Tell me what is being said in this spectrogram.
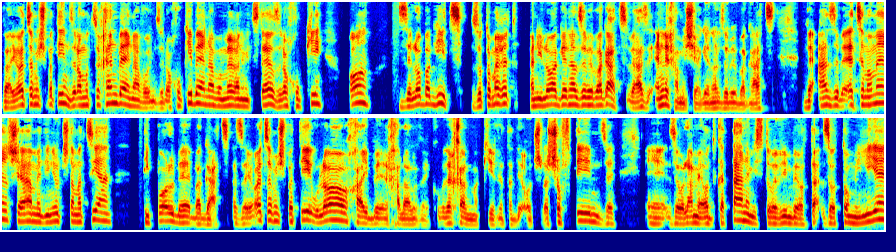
והיועץ המשפטי, אם זה לא מוצא חן בעיניו, או אם זה לא חוקי בעיניו, אומר, אני מצטער, זה לא חוקי, או זה לא בגיץ. זאת אומרת, אני לא אגן על זה בבג"ץ, ואז אין לך מי שיגן על זה בבג"ץ, ואז זה בעצם אומר שהמדיניות שאתה מציע תיפול בבג"ץ. אז היועץ המשפטי הוא לא חי בחלל ריק, הוא בדרך כלל מכיר את הדעות של השופטים, זה, אה, זה עולם מאוד קטן, הם מסתובבים באותה, זה אותו מיליה,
